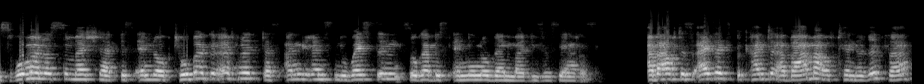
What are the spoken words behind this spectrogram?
Das Romanos zum Beispiel hat bis Ende Oktober geöffnet, das angrenzende Westin sogar bis Ende November dieses Jahres. Aber auch das allseits bekannte Abama auf Teneriffa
